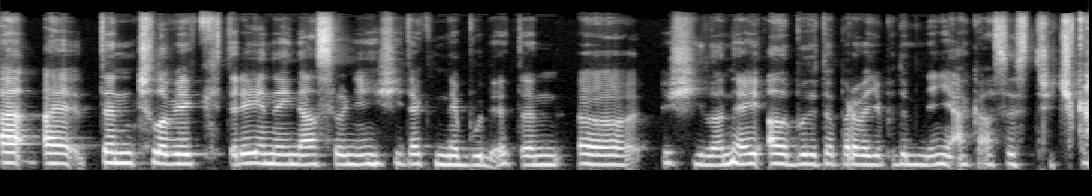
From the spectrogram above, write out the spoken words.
a, a ten člověk, který je nejnásilnější, tak nebude ten uh, šílený, ale bude to pravděpodobně nějaká sestřička.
